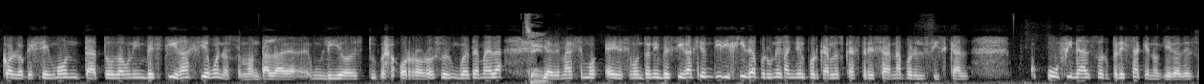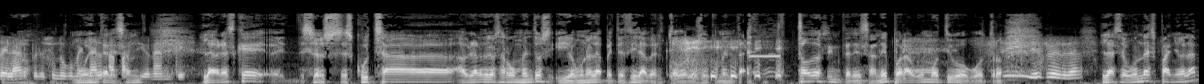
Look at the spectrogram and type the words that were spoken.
con lo que se monta toda una investigación, bueno, se monta la- un lío horroroso en Guatemala Sí. y además se, eh, se monta una investigación dirigida por un español, por Carlos Castresana, por el fiscal. Un final sorpresa que no quiero desvelar, pero es un documental apasionante. La verdad es que eh, se os escucha hablar de los argumentos y a uno le apetece ir a ver todos los documentales. todos interesan, ¿eh? Por algún motivo u otro. Sí, es verdad. La segunda española,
